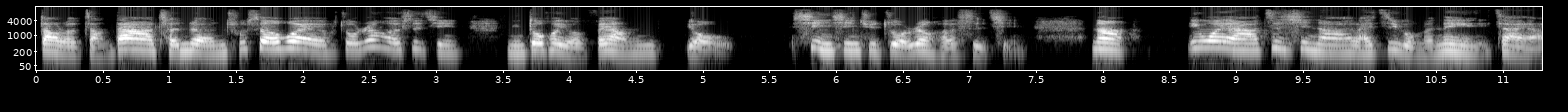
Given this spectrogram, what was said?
到了长大成人、出社会做任何事情，你都会有非常有信心去做任何事情。那因为啊，自信啊，来自于我们内在啊，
